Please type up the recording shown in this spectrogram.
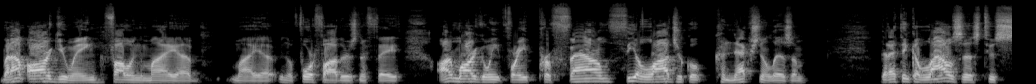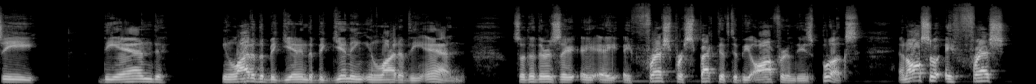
but I'm arguing following my uh, my uh, you know forefathers in the faith, I'm arguing for a profound theological connectionalism that I think allows us to see the end in light of the beginning, the beginning in light of the end, so that there's a, a, a fresh perspective to be offered in these books, and also a fresh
